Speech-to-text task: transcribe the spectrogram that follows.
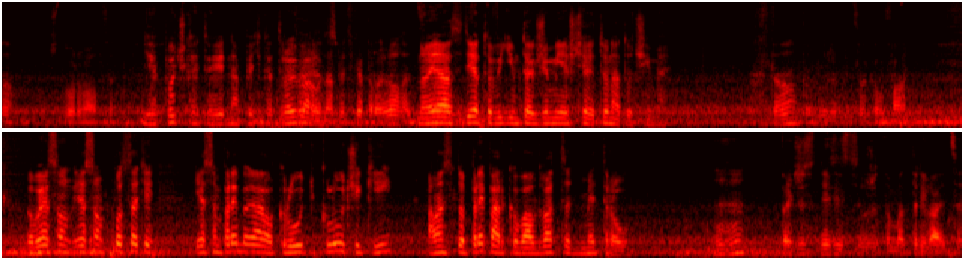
No, štvorvalce. Ja, počkaj, to je 1.5 trojvalec. 1.5 trojvalec. No ja, ja to vidím tak, že my ešte aj to natočíme. No, to môže byť celkom fun. Lebo ja som, ja som v podstate, ja som preberal kľúč, kľúčiky a len som to preparkoval 20 metrov. Uh-huh. Takže si nezistil, že to má 3 vajce.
